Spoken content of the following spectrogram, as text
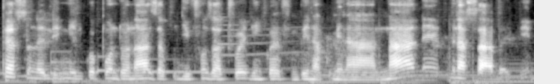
personally nilikuwepo ndo naanza kujifunza trading kwa elfu mbili na kumi na nane kumi na saba hivi.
